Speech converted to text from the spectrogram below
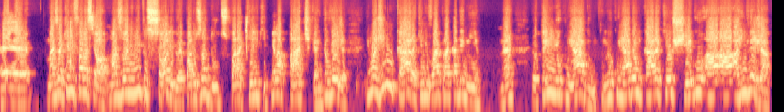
é, mas aqui ele fala assim, ó, mas o alimento sólido é para os adultos, para aquele que pela prática. Então veja, imagine um cara que ele vai para a academia, né? Eu tenho meu cunhado, o meu cunhado é um cara que eu chego a, a, a invejar.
